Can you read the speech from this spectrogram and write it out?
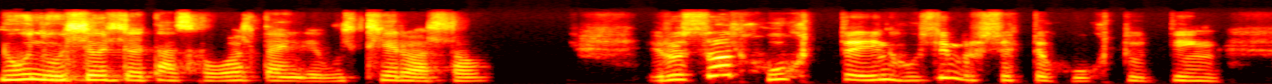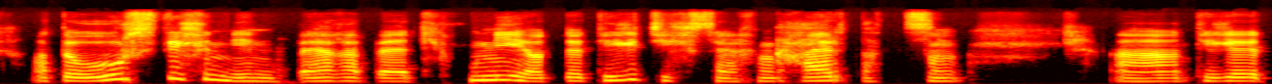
юу нь өлөөлөө та сургуультай ингээд үлдэхэр болов? Ерөөсөө л хүүхдтэй энэ хөгжлийн бэрхшээлтэй хүүхдүүдийн одоо өөрсдийнх нь энэ байгаа байдал хүний одоо тэгж их сайхан хайр татсан аа тэгээд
